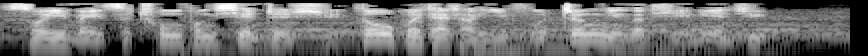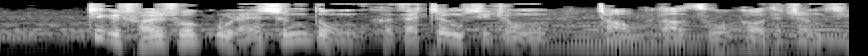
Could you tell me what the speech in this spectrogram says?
所以每次冲锋陷阵时都会戴上一副狰狞的铁面具。这个传说固然生动，可在正史中找不到足够的证据。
